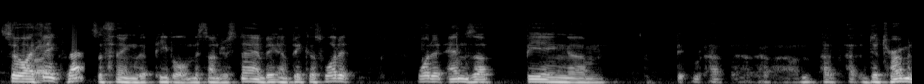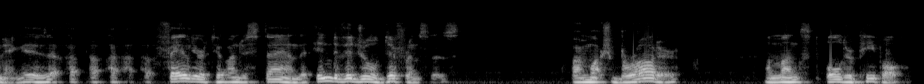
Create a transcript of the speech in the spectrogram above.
So I right. think that's the thing that people misunderstand, and because what it what it ends up being um, Uh, uh, uh, determining is a, a, a, failure to understand that individual differences are much broader amongst older people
